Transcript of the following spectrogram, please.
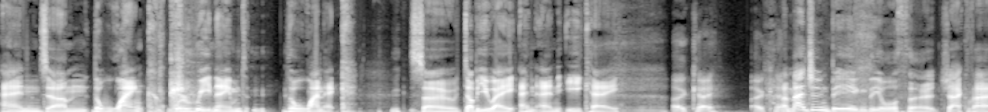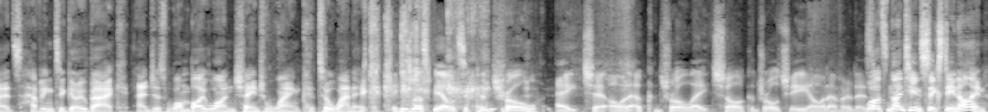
And um, the Wank were renamed the Wannek. So W A N N E K. Okay. Okay. Imagine being the author, Jack Vance, having to go back and just one by one change wank to wannek. He must be able to control H or whatever, control H or control G or whatever it is. Well, it's 1969.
